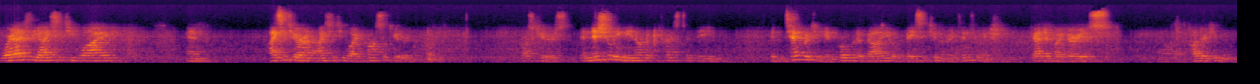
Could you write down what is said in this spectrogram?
whereas the ICTY and ICTR and ICTY prosecutor, prosecutors initially may not have trusted the integrity and probative value of basic human rights information gathered by various uh, other human,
